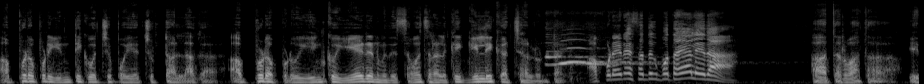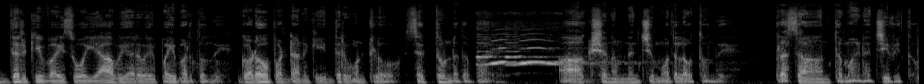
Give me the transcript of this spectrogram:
అప్పుడప్పుడు ఇంటికి వచ్చిపోయే చుట్టాల్లాగా అప్పుడప్పుడు ఇంకో ఏడెనిమిది సంవత్సరాలకి గిల్లి కచ్చాలుంటాయి. అప్పుడైనా సర్దుకుపోతాయా లేదా? ఆ తర్వాత ఇద్దరికి వయసు ఓ యాభై అరవై పైబడుతుంది. గొడవ పడ్డానికి ఇద్దరి ఒంట్లో శక్తి ఉండదబ్బాయి ఆ క్షణం నుంచి మొదలవుతుంది ప్రశాంతమైన జీవితం.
